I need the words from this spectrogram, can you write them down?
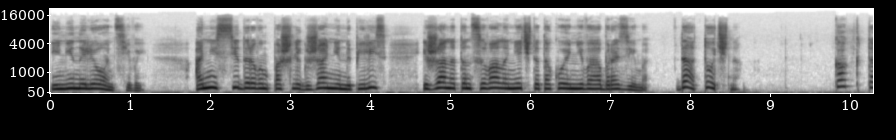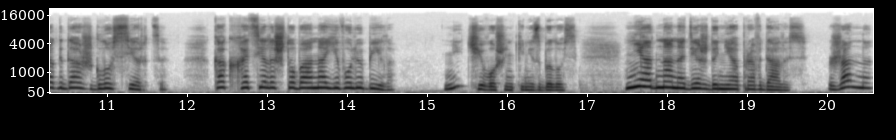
и Нины Леонтьевой. Они с Сидоровым пошли к Жанне, напились, и Жанна танцевала нечто такое невообразимое. Да, точно. Как тогда жгло сердце, как хотелось, чтобы она его любила. Ничегошеньки не сбылось, ни одна надежда не оправдалась. Жанна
